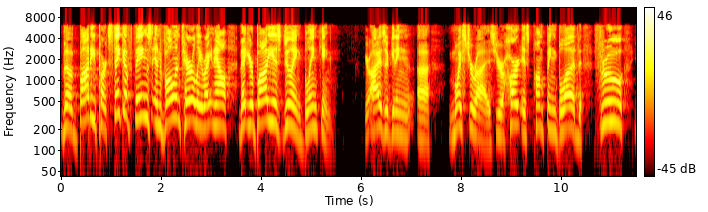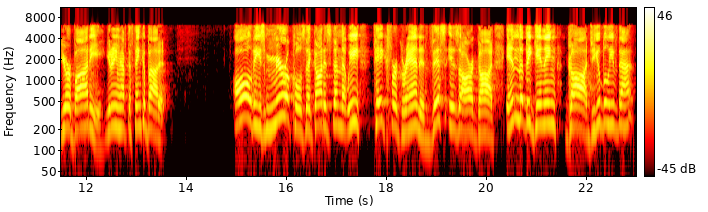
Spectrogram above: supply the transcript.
the body parts. Think of things involuntarily right now that your body is doing, blinking, Your eyes are getting uh, moisturized. Your heart is pumping blood through your body. You don't even have to think about it. All these miracles that God has done that we take for granted. This is our God. In the beginning, God. Do you believe that?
